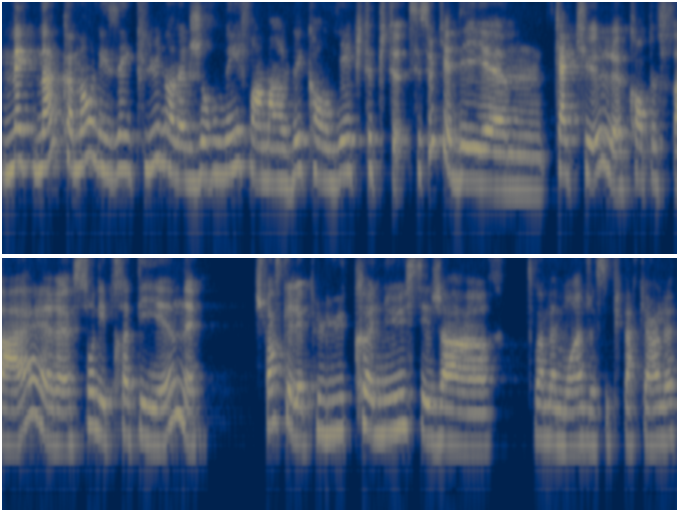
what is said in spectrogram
Maintenant, comment on les inclut dans notre journée? Il faut en manger combien? Puis tout, puis tout. C'est sûr qu'il y a des euh, calculs qu'on peut faire sur les protéines. Je pense que le plus connu, c'est genre, tu vois, même moi, je sais plus par cœur, là,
